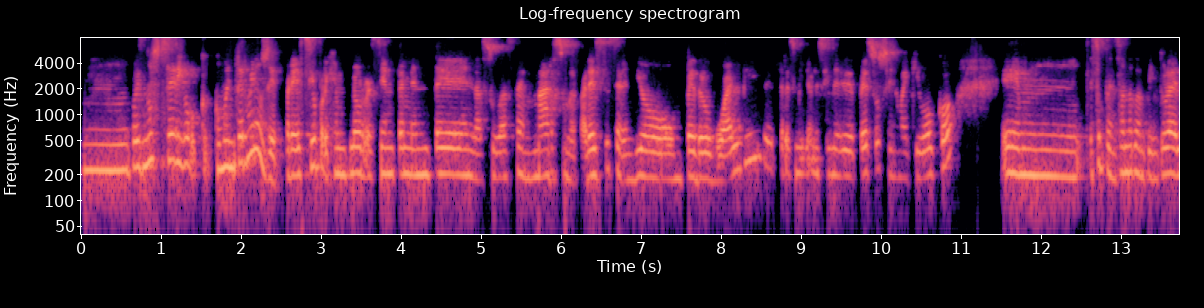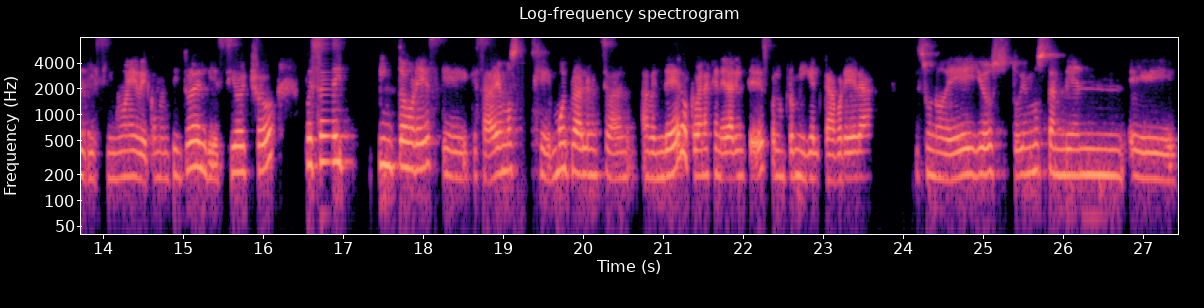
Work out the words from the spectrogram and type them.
Mm, pues no sé, digo, como en términos de precio, por ejemplo, recientemente en la subasta de marzo, me parece, se vendió un Pedro Gualdi de 3 millones y medio de pesos, si no me equivoco. Em, eso pensando con pintura del 19, como en pintura del 18, pues hay pintores que, sabemos que muy probablemente se van a vender o que van a generar interés. Por ejemplo, Miguel Cabrera es uno de ellos. Tuvimos también eh,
